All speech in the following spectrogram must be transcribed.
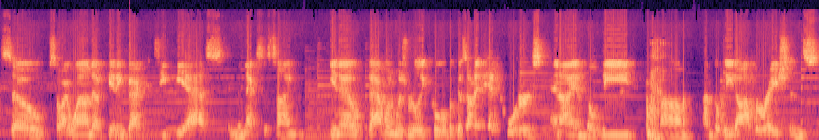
So so I wound up getting back to GPS in the next assignment. You know that one was really cool because I'm at headquarters and I am the lead. Um, I'm the lead operations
